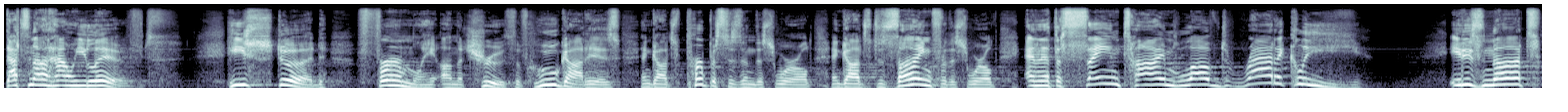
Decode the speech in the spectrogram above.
That's not how he lived. He stood firmly on the truth of who God is and God's purposes in this world and God's design for this world, and at the same time loved radically. It is not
